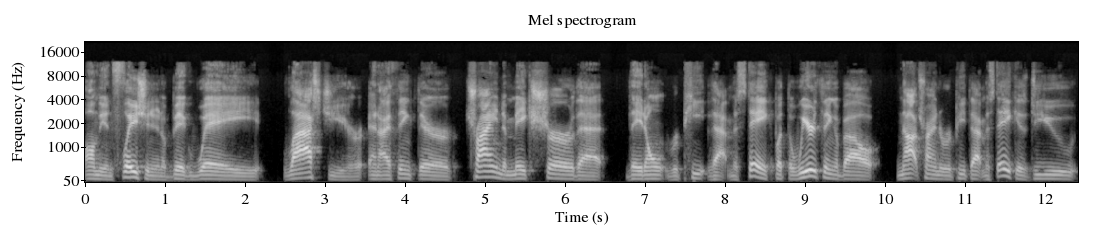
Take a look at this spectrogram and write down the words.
on the inflation in a big way last year, and I think they're trying to make sure that they don't repeat that mistake. But the weird thing about not trying to repeat that mistake is do you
